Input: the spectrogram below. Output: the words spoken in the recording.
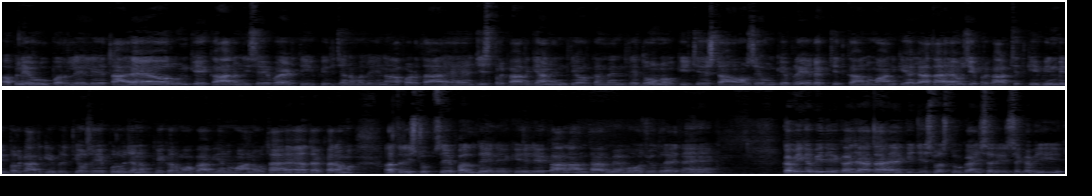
अपने ऊपर ले लेता है और उनके कारण इसे बैठती फिर जन्म लेना पड़ता है। जिस प्रकार ज्ञान इंद्रिय और कर्मेंद्रिय दोनों की चेष्टाओं से उनके प्रेरक चित्त का अनुमान किया जाता है, उसी प्रकार चित्त की भिन्न भिन्न प्रकार की वृत्तियों से पूर्व जन्म के कर्मों का भी अनुमान होता है। अतः कर्म अदृष्ट रूप से फल देने के लिए कालांतर में मौजूद रहते हैं। कभी कभी देखा जाता है कि जिस वस्तु का इस शरीर से कभी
